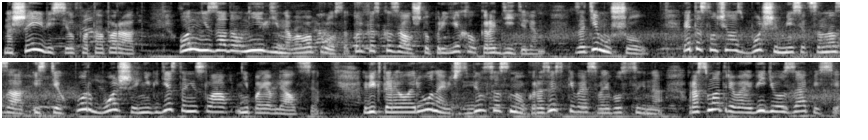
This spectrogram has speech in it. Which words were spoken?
На шее висел фотоаппарат. Он не задал ни единого вопроса, только сказал, что приехал к родителям. Затем ушел ушел. Это случилось больше месяца назад, и с тех пор больше нигде Станислав не появлялся. Виктор Илларионович сбился с ног, разыскивая своего сына, рассматривая видеозаписи,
